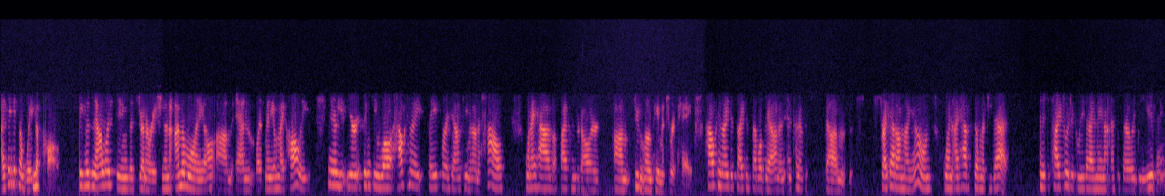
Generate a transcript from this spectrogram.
I think it's a wake up call because now we're seeing this generation, and I'm a millennial, um, and like many of my colleagues, you know, you, you're thinking, well, how can I save for a down payment on a house when I have a five hundred dollars um, student loan payment to repay? How can I decide to settle down and, and kind of um, strike out on my own when I have so much debt? and it's tied to a degree that I may not necessarily be using.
